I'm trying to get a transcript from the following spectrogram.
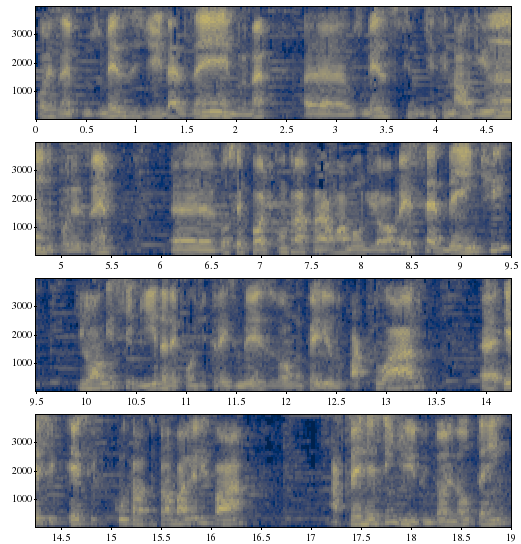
Por exemplo, nos meses de dezembro, né? É, os meses de final de ano, por exemplo, é, você pode contratar uma mão de obra excedente que logo em seguida, depois de três meses ou algum período pactuado, é, esse, esse contrato de trabalho ele vai a ser rescindido. Então ele não tem,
